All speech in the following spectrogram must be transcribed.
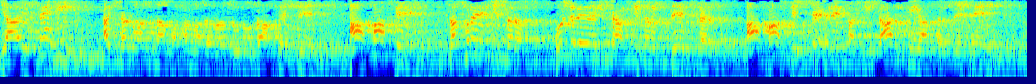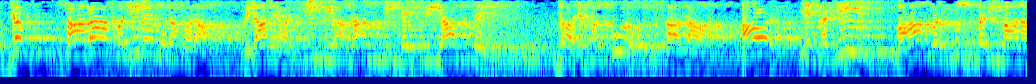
یا ایسے ہی اشد ان محمد رسول اللہ کہتے، آقا کے سفرے کی طرف، حجر عشا کی طرف دیکھ کر آقا کے چہرے کا دیدار کیا کرتے تھے جب سارا مدینہ منورہ بلال حقی کی اذان کی کیفیات سے جو ہے مشہور ہو چکا تھا اور ایک عجیب وہاں پر مستریبانہ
